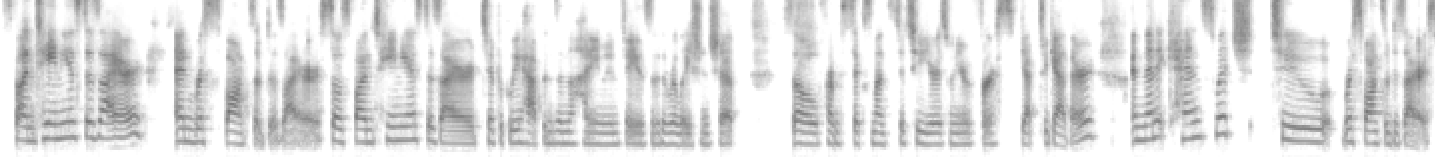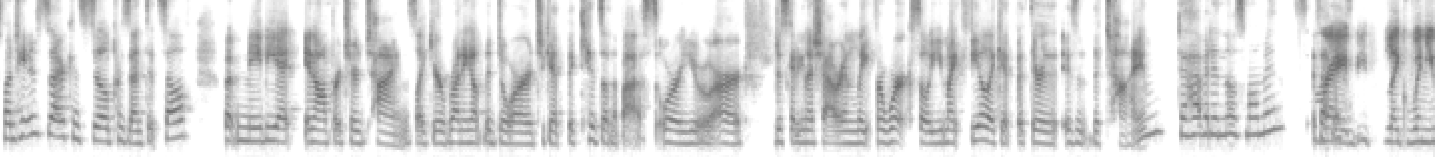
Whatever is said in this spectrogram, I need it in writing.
spontaneous desire and responsive desire. So spontaneous desire typically happens in the honeymoon phase of the relationship. So from 6 months to 2 years when you first get together, and then it can switch to responsive desire. Spontaneous desire can still present itself, but maybe at inopportune times, like you're running out the door to get the kids on the bus, or you are just getting in the shower and late for work. So you might feel like it, but there isn't the time to have it in those moments. Right. Like when you,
